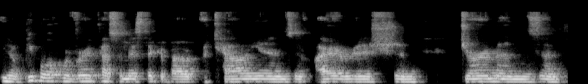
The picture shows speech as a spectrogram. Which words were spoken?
you know people were very pessimistic about Italians and Irish and Germans and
